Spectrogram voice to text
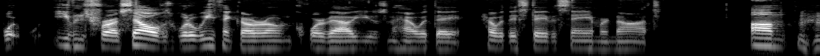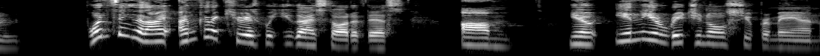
what even for ourselves, what do we think our own core values, and how would they how would they stay the same or not? Um, mhm. one thing that I I'm kind of curious what you guys thought of this. Um, you know, in the original Superman,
